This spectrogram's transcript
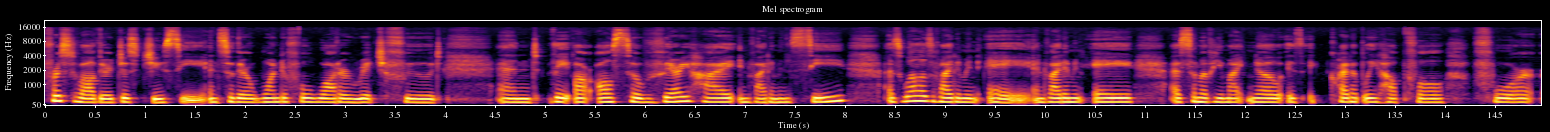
First of all, they're just juicy, and so they're wonderful water rich food and they are also very high in vitamin C as well as vitamin A. And vitamin A, as some of you might know, is incredibly helpful for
